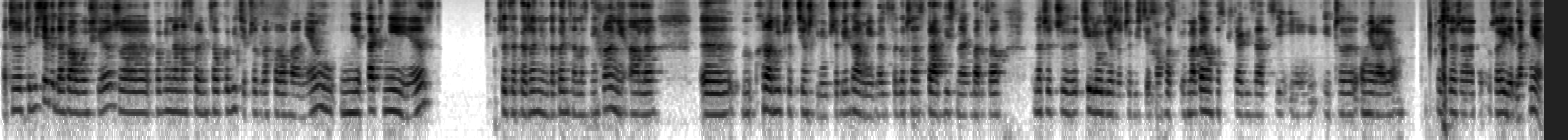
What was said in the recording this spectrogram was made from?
Znaczy, rzeczywiście wydawało się, że powinna nas chronić całkowicie przed zachorowaniem. Nie, tak nie jest. Przed zakażeniem do końca nas nie chroni, ale y, chroni przed ciężkimi przebiegami. Wobec tego trzeba sprawdzić, na jak bardzo, znaczy, czy ci ludzie rzeczywiście są, wymagają hospitalizacji i, i czy umierają. Myślę, że, że jednak nie.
